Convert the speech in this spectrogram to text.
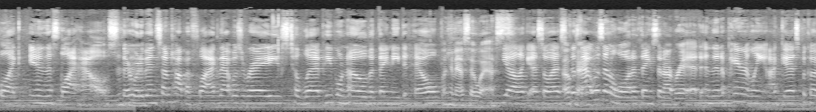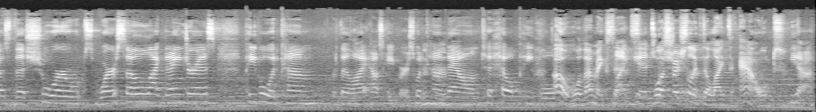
like in this lighthouse, there would have been some type of flag that was raised to let people know that they needed help. like an SOS. Yeah, like SOS, because Okay. that was in a lot of things that I read. And then apparently, I guess because the shores were so like dangerous, people would come, the lighthouse keepers would come mm-hmm. down to help people. Oh, well, that makes Like, sense. get well, especially shore. if the light's out. yeah.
